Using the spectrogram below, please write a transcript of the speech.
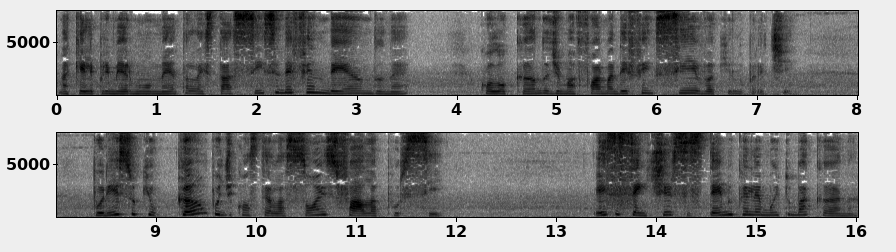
naquele primeiro momento ela está assim se defendendo, né? Colocando de uma forma defensiva aquilo para ti. Por isso que o campo de constelações fala por si. Esse sentir sistêmico ele é muito bacana.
